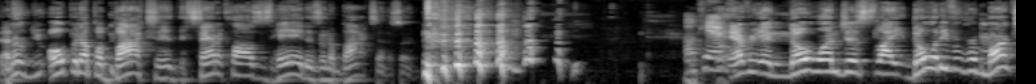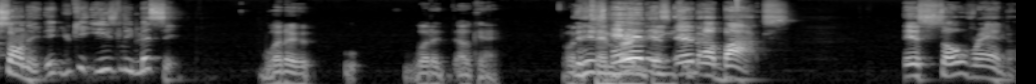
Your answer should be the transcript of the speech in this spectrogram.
Remember, you open up a box, and Santa Claus's head is in a box at a certain. Okay. And every and no one just like no one even remarks on it. It- you can easily miss it. what a what a okay. What a His Tim head Burton is in a box. It's so random.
